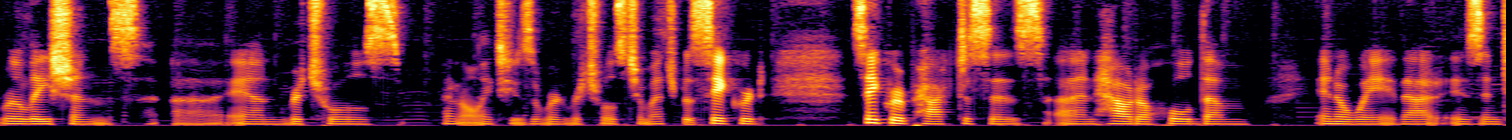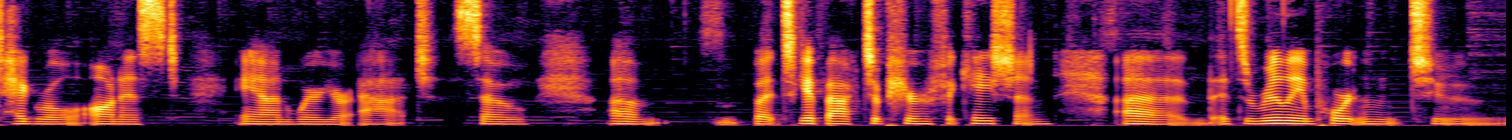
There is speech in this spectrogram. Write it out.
relations uh, and rituals. I don't like to use the word rituals too much but sacred sacred practices and how to hold them in a way that is integral honest and where you're at so um, but to get back to purification, uh, it's really important to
